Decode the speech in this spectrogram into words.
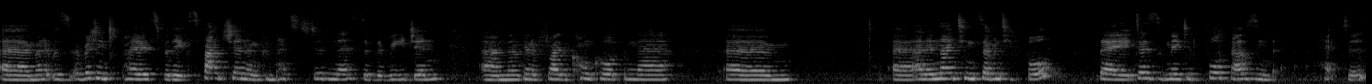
Um, and it was originally proposed for the expansion and competitiveness of the region. Um, they were going to fly the Concorde from there. Um, uh, and in 1974, they designated 4,000 hectares,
